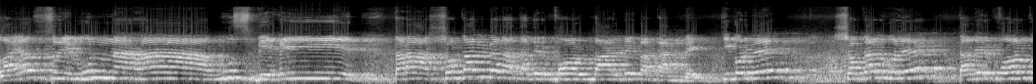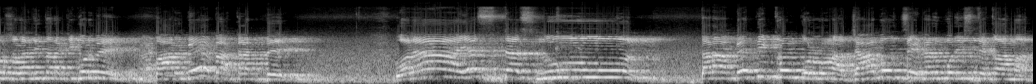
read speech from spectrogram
লায়াসরি মুন্নাহা মুসবিহিন। তারা সকালবেলা তাদের ফল পারবে বা কাটবে। কি করবে? সকাল হলে তাদের ফল ফসলাদি তারা কি করবে? পারবে বা কাটবে। ওয়ালা ইয়াস্তাসনুন। তারা ব্যতিক্রম করল না। যা বলছে এটার উপর ইস্তেকামাত।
